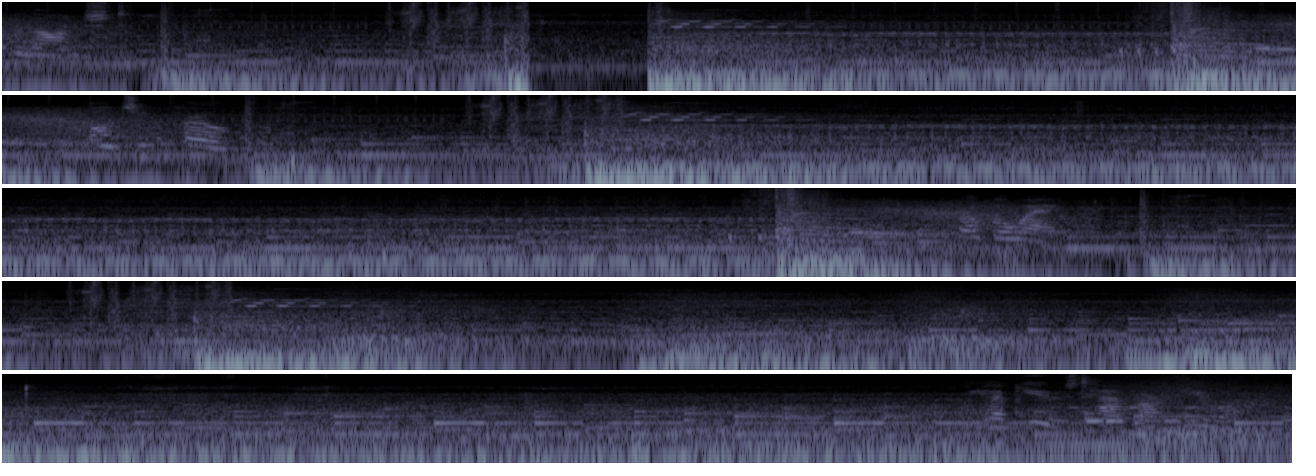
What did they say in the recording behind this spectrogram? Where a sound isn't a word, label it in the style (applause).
Probe launched. Launching probe. Used half our fuel.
